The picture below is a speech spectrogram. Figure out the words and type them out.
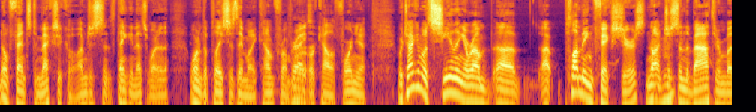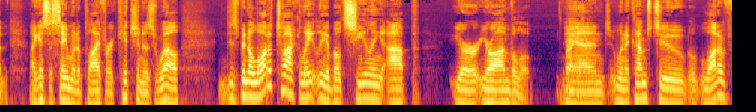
No offense to Mexico. I'm just thinking that's one of the one of the places they might come from, Right. or, or California. We're talking about sealing around uh, uh, plumbing fixtures, not Mm-hmm. just in the bathroom, but I guess the same would apply for a kitchen as well. There's been a lot of talk lately about sealing up your your envelope. And when it comes to a lot of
